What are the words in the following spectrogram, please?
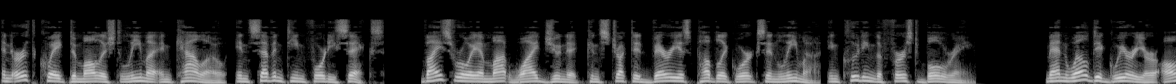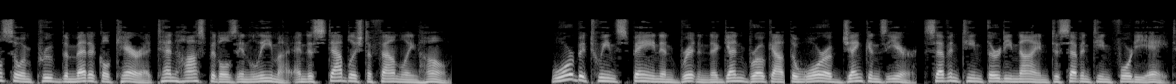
An earthquake demolished Lima and Callao, in 1746. Viceroy Amat y Junyent constructed various public works in Lima, including the first bull ring. Manuel de Guirior also improved the medical care at ten hospitals in Lima and established a foundling home. War between Spain and Britain again broke out the War of Jenkins' Ear, 1739–1748.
